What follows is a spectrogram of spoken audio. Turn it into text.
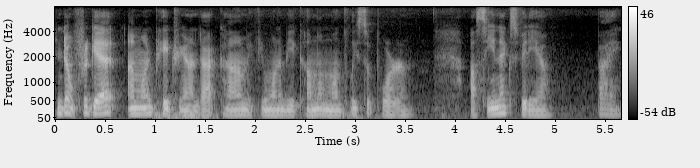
And don't forget, I'm on patreon.com if you want to become a monthly supporter. I'll see you next video. Bye.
